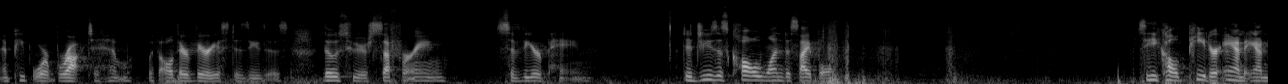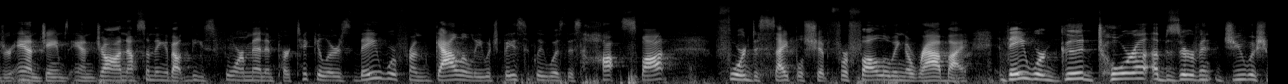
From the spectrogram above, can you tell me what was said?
and people were brought to him with all their various diseases, those who are suffering severe pain. Did Jesus call one disciple? See, he called Peter and Andrew and James and John. Now, something about these four men in particulars, they were from Galilee, which basically was this hot spot for discipleship, for following a rabbi. They were good Torah observant Jewish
